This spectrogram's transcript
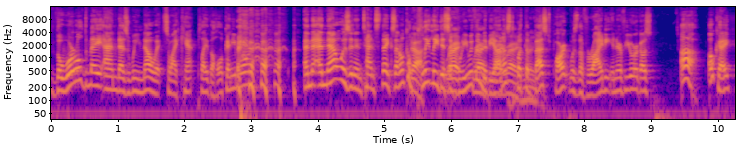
the world may end as we know it, so I can't play the Hulk anymore. and and that was an intense thing because I don't Yeah, completely disagree right, with him to be right, honest. but the best part was the Variety interviewer goes. Ah, okay.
